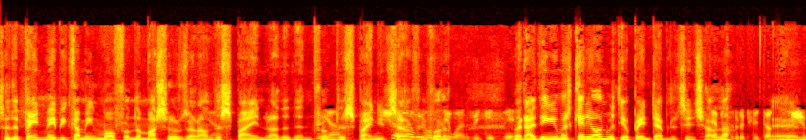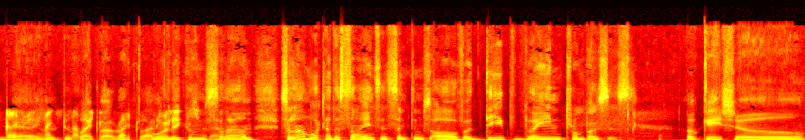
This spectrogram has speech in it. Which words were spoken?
So the pain may be coming more from the muscles around the spine rather than from yeah. the spine itself. You follow? see once we get there. But I think you must carry on with your pain tablets, inshallah. Absolutely, doctor. And uh, you'll do quite well, right? Wa Wa alaikum alaikum salam. salam. Salam, what are the signs and symptoms of a deep vein thrombosis? Okay, so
